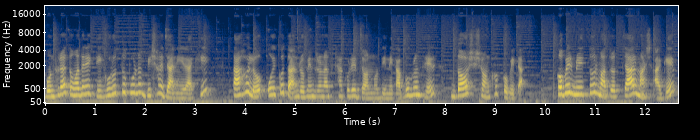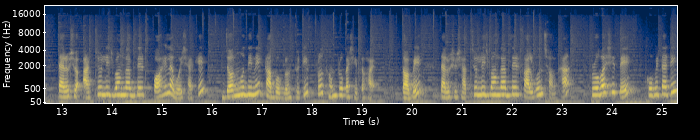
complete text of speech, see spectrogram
বন্ধুরা, তোমাদের একটি গুরুত্বপূর্ণ বিষয় জানিয়ে রাখি। তা হলো, ঐকতান রবীন্দ্রনাথ ঠাকুরের জন্মদিনে কাব্যগ্রন্থের দশ সংখ্যক কবিতা। কবির মৃত্যুর মাত্র চার মাস আগে তেরোশো আটচল্লিশ বঙ্গাব্দের পহেলা বৈশাখে জন্মদিনে কাব্যগ্রন্থটি প্রথম প্রকাশিত হয়। তবে তেরোশো সাতচল্লিশ বঙ্গাব্দের ফাল্গুন সংখ্যা প্রবাসীতে কবিতাটি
